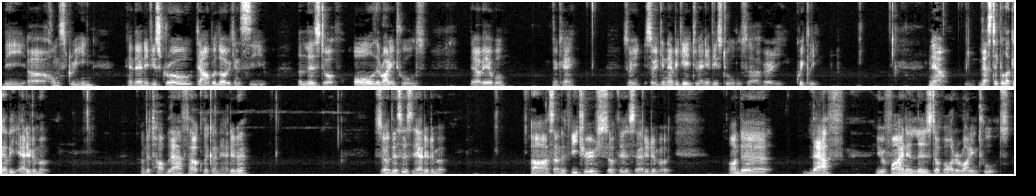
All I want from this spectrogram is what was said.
the uh, home screen. And then if you scroll down below, you can see a list of all the writing tools that are available. Okay, so so you can navigate to any of these tools uh, very quickly. Now, let's take a look at the editor mode. On the top left, I'll click on editor. So this is the editor mode. Uh, some of the features of this editor mode. On the left, you'll find a list of all the writing tools.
